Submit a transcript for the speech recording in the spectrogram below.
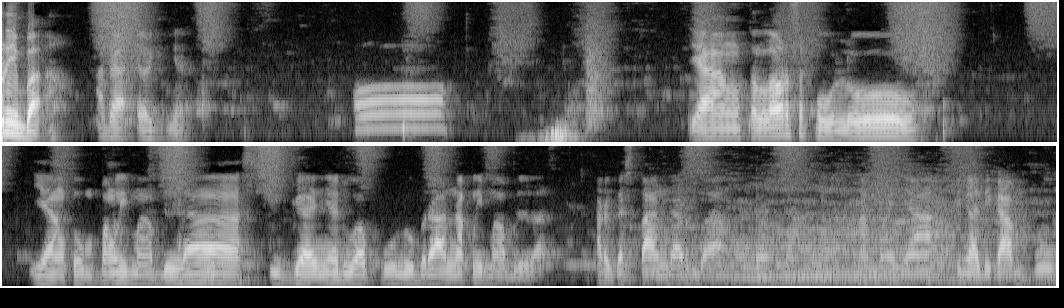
nih Mbak. Ada eriknya. oh Yang telur 10. Yang tumpeng 15, iganya 20, beranak 15. Harga standar, Mbak. Namanya tinggal di kampung.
